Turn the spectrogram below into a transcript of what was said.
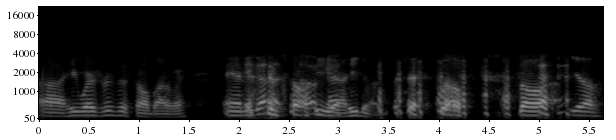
uh he wears resistol by the way. And He does? so Oh, okay. yeah, he does. so so you know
